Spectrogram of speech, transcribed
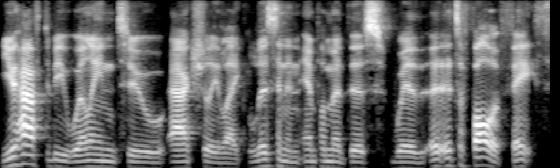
You have to be willing to actually like listen and implement this with. It's a fall of faith,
